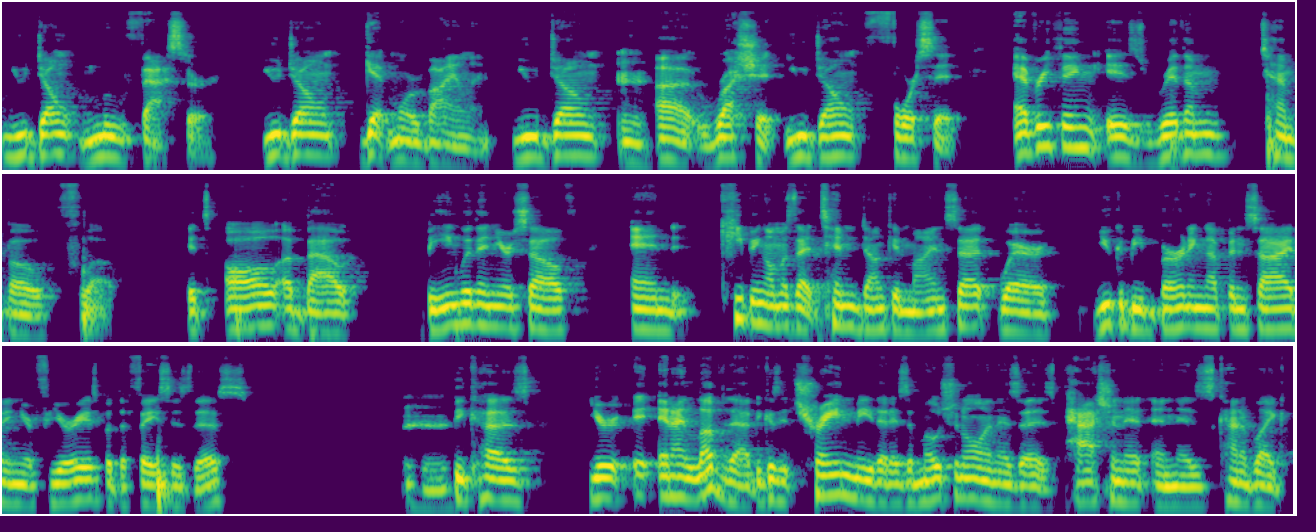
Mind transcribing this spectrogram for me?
you don't move faster you don't get more violent you don't Mm. uh, rush it you don't force it everything is rhythm tempo flow it's all about being within yourself and keeping almost that tim duncan mindset where you could be burning up inside and you're furious but the face is this Mhm. because you're and i loved that because it trained me that as emotional and as as passionate and as kind of like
